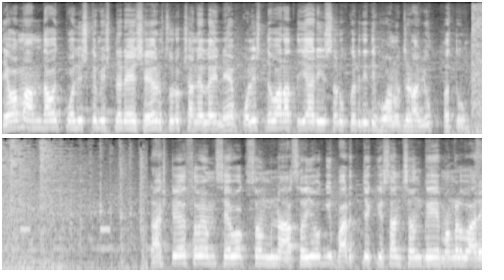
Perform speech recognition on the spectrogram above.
તેવામાં અમદાવાદ પોલીસ કમિશનરે શહેર સુરક્ષાને લઈને પોલીસ દ્વારા તૈયારી શરૂ કરી દીધી હોવાનું જણાવ્યું હતું. રાષ્ટ્રીય સ્વયંસેવક સંઘના સહયોગી ભારતીય કિસાન સંઘે મંગળવારે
